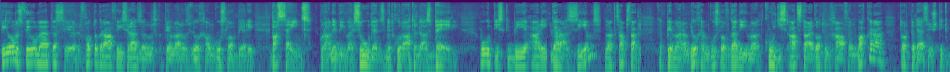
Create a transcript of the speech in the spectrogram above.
filmas filmētas, ir fotografijas redzamas, ka, piemēram, uz Vilhelma Guslava bija arī baseins, kurā nebija vairs ūdens, bet kurā atradās bēgļi. Būtiski bija arī garās ziemas, nakts apstākļi, kad, piemēram, Vilhelma Guslava gadījumā kuģis atstāja Gotenhāfenu vakarā, torpedēts viņš tika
